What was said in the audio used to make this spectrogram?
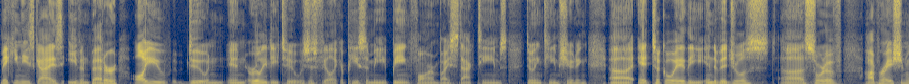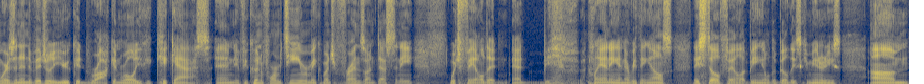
Making these guys even better. All you do in, in early D2 was just feel like a piece of meat being farmed by stacked teams doing team shooting. Uh, it took away the individualist uh, sort of operation, whereas an individual you could rock and roll, you could kick ass. And if you couldn't form a team or make a bunch of friends on Destiny, which failed at, at clanning and everything else, they still fail at being able to build these communities. Um,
